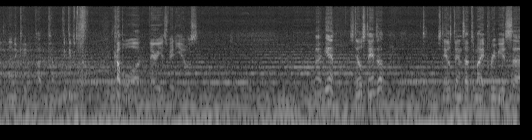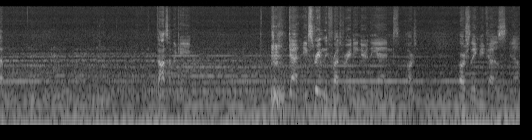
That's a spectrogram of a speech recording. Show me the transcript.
other than a cou- cou- couple of various videos. But yeah, still stands up. Still stands up to my previous uh, thoughts on the game. Got extremely frustrating near the end, partially, partially because, you know,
